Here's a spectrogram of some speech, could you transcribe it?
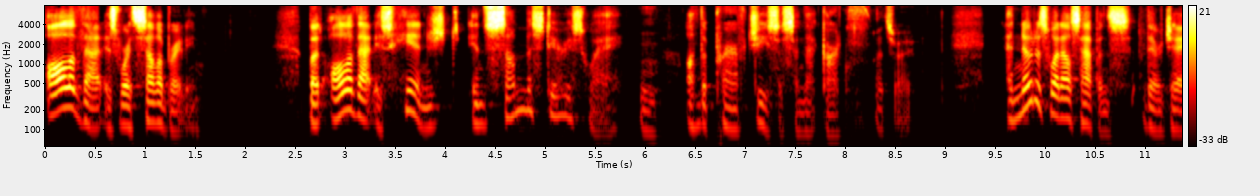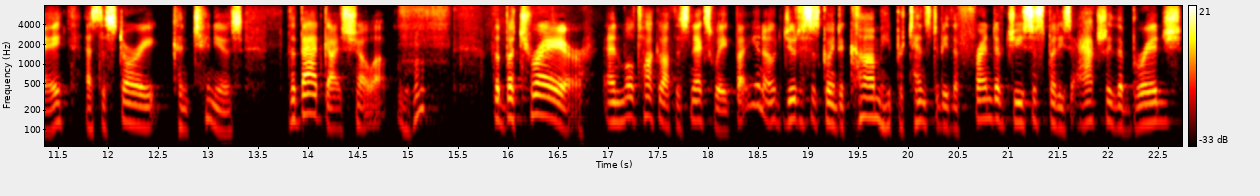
all of that is worth celebrating. But all of that is hinged in some mysterious way hmm. on the prayer of Jesus in that garden. That's right. And notice what else happens there, Jay, as the story continues. The bad guys show up. Mm-hmm. The betrayer, and we'll talk about this next week, but you know, Judas is going to come. He pretends to be the friend of Jesus, but he's actually the bridge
